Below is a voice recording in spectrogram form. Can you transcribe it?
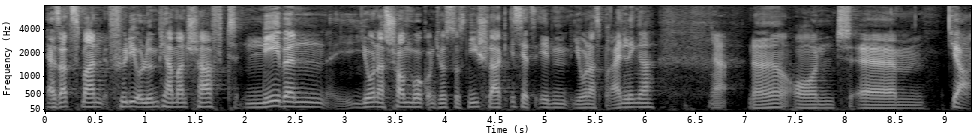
Ersatzmann für die Olympiamannschaft neben Jonas Schomburg und Justus Nieschlag ist jetzt eben Jonas Breinlinger. Ja. Ne? Und ähm, ja,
